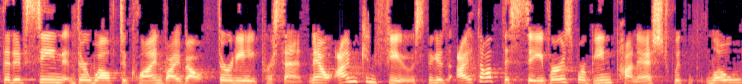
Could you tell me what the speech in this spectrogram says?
that have seen their wealth decline by about 38%. Now, I'm confused because I thought the savers were being punished with low,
